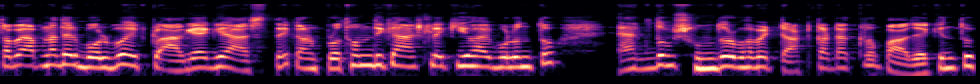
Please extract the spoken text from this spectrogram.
তবে আপনাদের বলব একটু আগে আগে আসতে, কারণ প্রথম দিকে আসলে কি হয় বলুন তো, একদম সুন্দরভাবে টাটকা টাটকা পাওয়া যায়। কিন্তু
